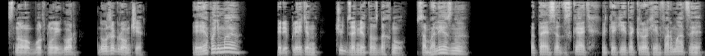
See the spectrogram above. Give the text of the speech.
— снова буркнул Егор, но уже громче. «И я понимаю». Переплетен чуть заметно вздохнул. «Соболезную. Пытаясь отыскать хоть какие-то крохи информации,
